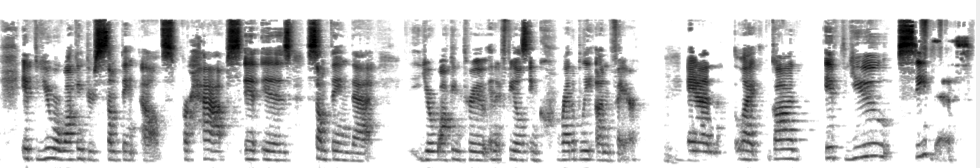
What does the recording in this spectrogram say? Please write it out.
if you are walking through something else, perhaps it is something that you're walking through and it feels incredibly unfair. Mm-hmm. And like, God, if you see this,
